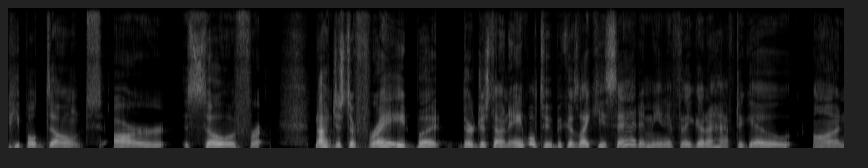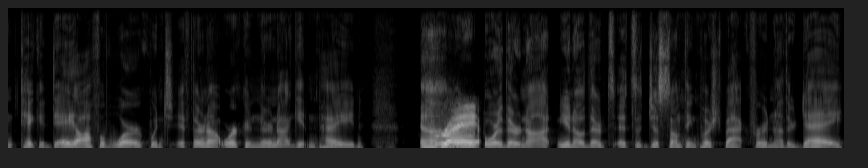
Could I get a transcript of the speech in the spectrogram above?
people don't are so afraid not just afraid but they're just unable to because like you said i mean if they're going to have to go on take a day off of work which if they're not working they're not getting paid um, right. or, or, they're not you know there's it's just something pushed back for another day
